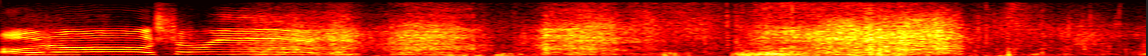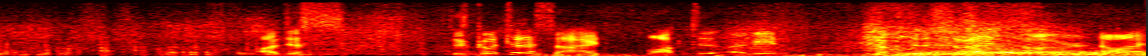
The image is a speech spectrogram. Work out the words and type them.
Oh no, Shireen! I'll just just go to the side. Walk to I mean jump to the side or not.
